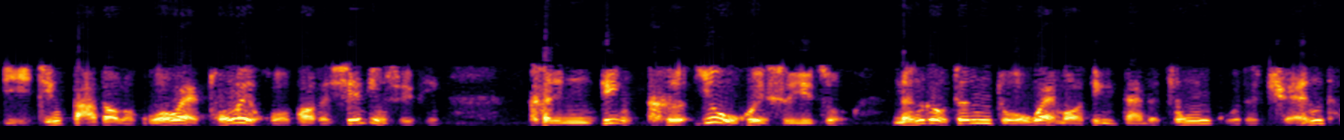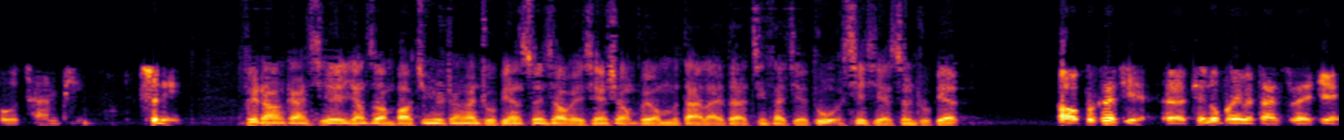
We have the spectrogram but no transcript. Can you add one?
已经达到了国外同类火炮的先进水平，肯定可又会是一种能够争夺外贸订单的中国的拳头产品。是您。非常感谢《扬子晚报》军事专刊主编孙小伟先生为我们带来的精彩解读，谢谢孙主编。好，不客气。呃，听众朋友们，再次再见。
